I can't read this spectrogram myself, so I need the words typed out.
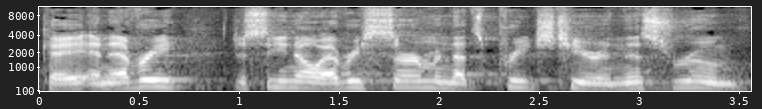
okay? And every, just so you know, every sermon that's preached here in this room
